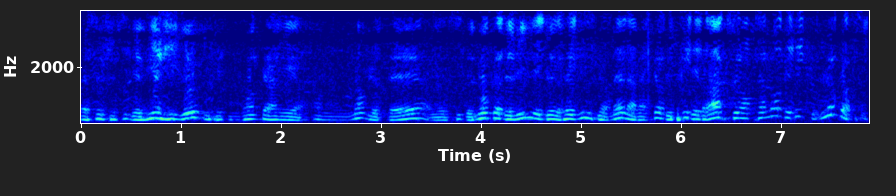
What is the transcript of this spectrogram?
La souche aussi de Virgilio qui fait une grande carrière en Angleterre et aussi de Moka de Lille et de Régis Burnel, un vainqueur du prix des drags sous l'entraînement d'Éric Lecourtier.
